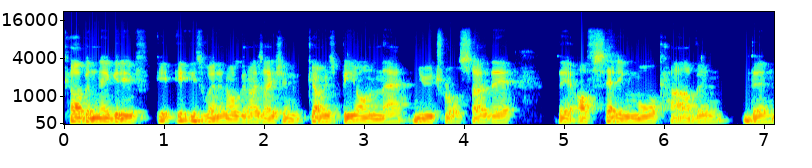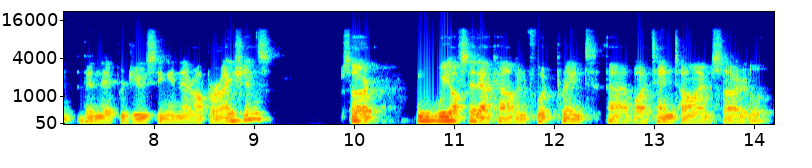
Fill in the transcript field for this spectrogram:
Carbon negative is when an organization goes beyond that neutral. So they're they're offsetting more carbon than than they're producing in their operations. So we offset our carbon footprint uh, by 10 times. So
